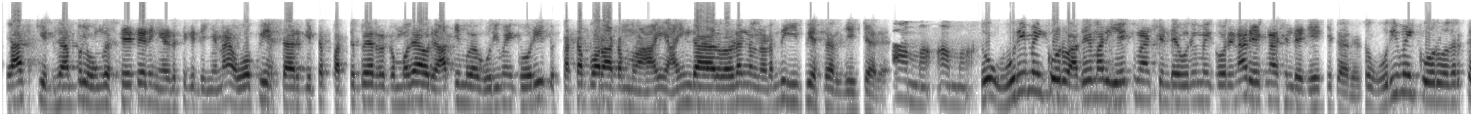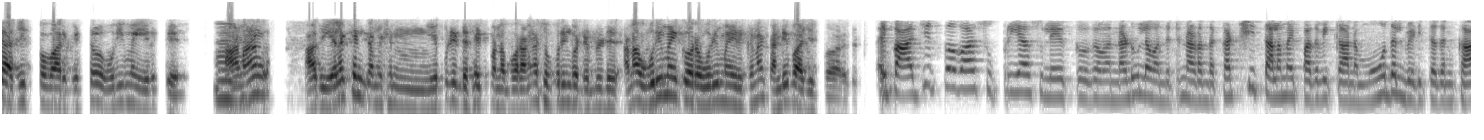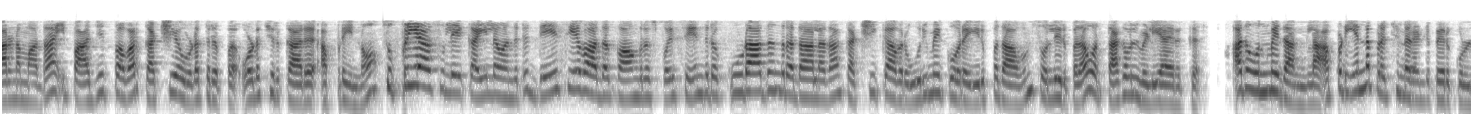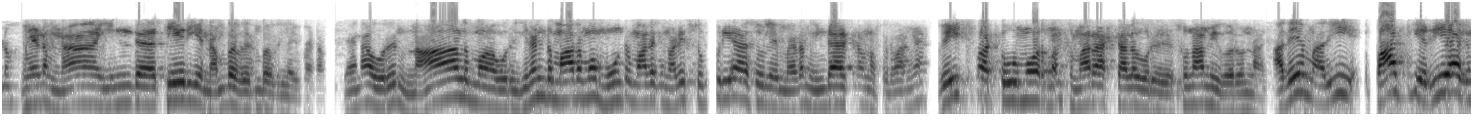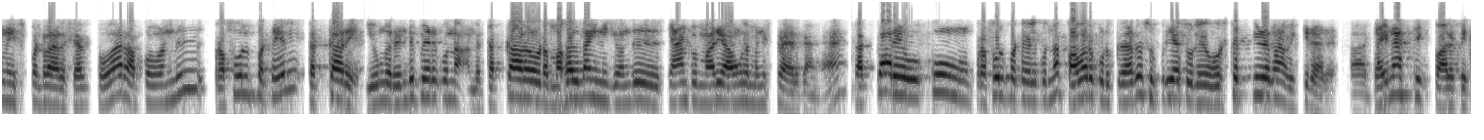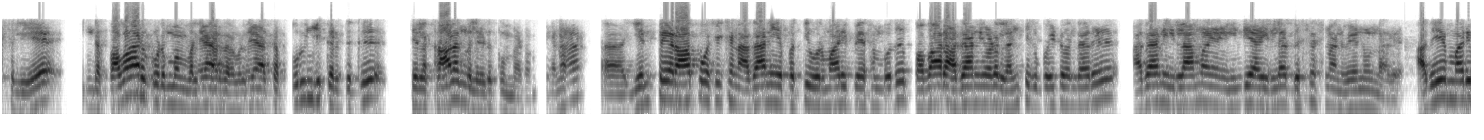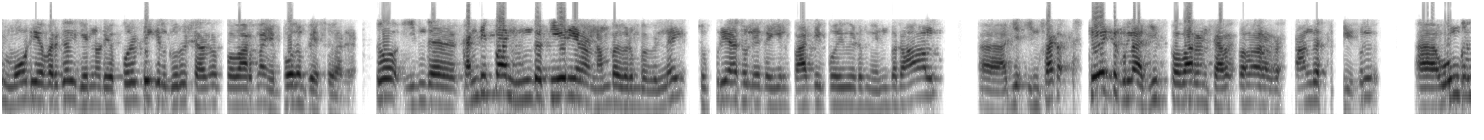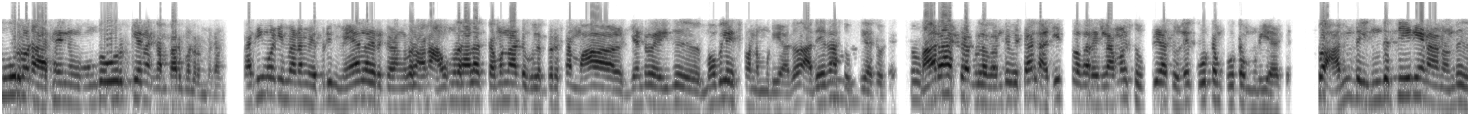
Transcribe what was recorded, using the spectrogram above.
கிளாஸ்க்கு எக்ஸாம்பிள் உங்க ஸ்டேட்டை நீங்க எடுத்துக்கிட்டீங்கன்னா ஓபிஎஸ் சார் கிட்ட பத்து பேர் இருக்கும்போதே அவர் அதிமுக உரிமை கோரி சட்ட போராட்டம் ஐந்தாறு வருடங்கள் நடந்து இபிஎஸ் சார் ஜெயிச்சாரு. ஆமா ஆமா. ஸோ உரிமை கோரு அதே மாதிரி ஏக்நாத் ஷிண்டே உரிமை கோரினார் ஏக்நாத் ஷிண்டே ஜெயிச்சிட்டாரு. ஸோ உரிமை கோருவதற்கு அஜித் பவார் கிட்ட உரிமை இருக்கு. ஆனால் அது எலெக்ஷன் கமிஷன் எப்படி டிசைட் பண்ண போறாங்க சுப்ரீம் கோர்ட் எப்படி ஆனா உரிமை கோர உரிமை இருக்குன்னா கண்டிப்பா அஜித் பவார் இப்ப அஜித் பவார் சுப்ரியா சுலேக்கு நடுவுல வந்துட்டு நடந்த கட்சி தலைமை பதவிக்கான மோதல் வெடித்ததன் காரணமா தான் இப்ப அஜித் பவார் கட்சியை உடைத்திருப்ப உடைச்சிருக்காரு அப்படின்னும். சுப்ரியா சுலே கையில வந்துட்டு தேசியவாத காங்கிரஸ் போய் சேர்ந்துடக் கூடாதுங்கிறதால தான் கட்சிக்கு அவர் உரிமை கோர இருப்பதாகவும் சொல்லியிருப்பதா ஒரு தகவல் வெளியா இருக்கு அது உண்மைதான்களா அப்படி என்ன பிரச்சனை ரெண்டு பேருக்குள்ளும்? மேடம் நான் இந்த தேரியை நம்ப விரும்பவில்லை மேடம். ஏன்னா ஒரு நாலு மா ஒரு இரண்டு மாதமோ மூன்று மாதத்துக்கு முன்னாடி சுப்ரியா சூலே மேடம் இன்டைரக்டா ஒன்று சொல்றாங்க wait for two more months மகாராஷ்டிரால ஒரு சுனாமி வரும்னாங்க அதே மாதிரி பார்ட்டியை ரீஆர்கனைஸ் பண்றாரு சரத் பவார். அப்போ வந்து பிரஃபுல் பட்டேல் தட்காரே இவங்க ரெண்டு பேருக்கும் தான். அந்த தட்காரோட மகள் தான் இன்னைக்கு வந்து கேம்ப் மாதிரி அவங்களும் மினிஸ்டர் ஆயிருக்காங்க. தட்காரேவுக்கும் பிரஃபுல் பட்டேலுக்கும் தான் பவர் கொடுக்குறாரு. சுப்ரியா சூலே ஒரு ஸ்டெப் கீழே தான் விற்கிறாரு டைனாஸ்டிக் பாலிடிக்ஸ்லயே இந்த பவார் குடும்பம் விளையாடுற விளையாட்டை புரிஞ்சுக்கிறதுக்கு சில காலங்கள் எடுக்கும் மேடம் ஏன்னா என்பயர் ஆப்போசிஷன் அதானியை பத்தி ஒரு மாதிரி பேசும்போது பவார் அதானியோட லஞ்சுக்கு போயிட்டு வந்தாரு. அதானி இல்லாம இந்தியா இல்ல பிசினஸ் மேன் வேணும்னாரு. அதே மாதிரி மோடி அவர்கள் என்னுடைய பொலிட்டிக்கல் குரு சரத் பவார் தான் எப்போதும் பேசுவாரு. ஸோ இந்த கண்டிப்பா இந்த தியரியை நான் நம்ப விரும்பவில்லை. சுப்ரியா சொல்லிய கையில் பார்ட்டி போய்விடும் என்பதால் Ajit in fact ஸ்டேட்டுக்குள்ள Ajit Pawar and Sharad Pawar strongest people உங்க ஊரோட அசைன் உங்க ஊருக்கே நான் கம்பேர் பண்றேன் மேடம் கனிமொழி மேடம் எப்படி மேல இருக்காங்களோ ஆனா அவங்களால தமிழ்நாட்டுக்குள்ள பெருசா மா ஜெனரல் இது மொபிலைஸ் பண்ண முடியாதோ அதே தான் சுப்ரியா சோலே மகாராஷ்டிராக்குள்ள வந்து விட்டால் அஜித் பவார் இல்லாமல் சுப்ரியா சோலே கூட்டம் கூட்ட முடியாது. ஸோ அந்த இந்த தியரியை நான் வந்து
